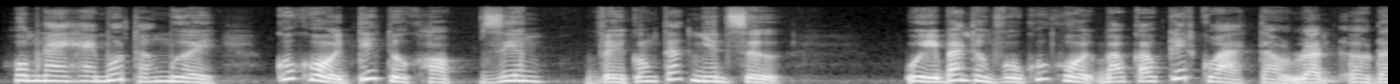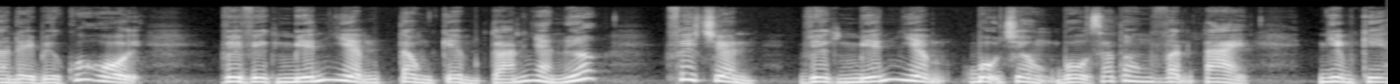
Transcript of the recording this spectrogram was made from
hôm nay 21 tháng 10, Quốc hội tiếp tục họp riêng về công tác nhân sự. Ủy ban Thường vụ Quốc hội báo cáo kết quả thảo luận ở đoàn đại biểu Quốc hội về việc miễn nhiệm Tổng Kiểm toán Nhà nước, phê chuẩn việc miễn nhiệm Bộ trưởng Bộ Giao thông Vận tải nhiệm kỳ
